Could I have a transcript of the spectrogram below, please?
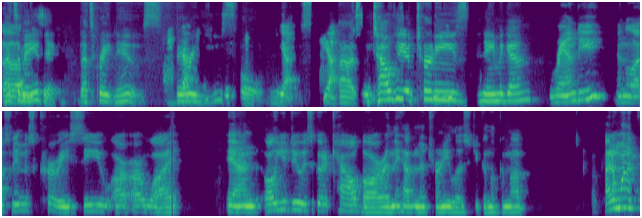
that's um, amazing that's great news very yeah. useful news yeah yeah uh, so tell the attorney's name again Randy, and the last name is Curry, C U R R Y. And all you do is go to CalBar, and they have an attorney list. You can look him up. Okay. I don't want to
